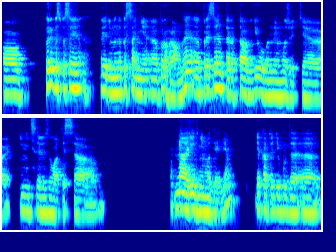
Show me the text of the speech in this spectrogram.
О, При безпосередньому написанні е, програми е, презентер та Vue вони можуть е, ініціалізуватися на рівні моделі, яка тоді буде е,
